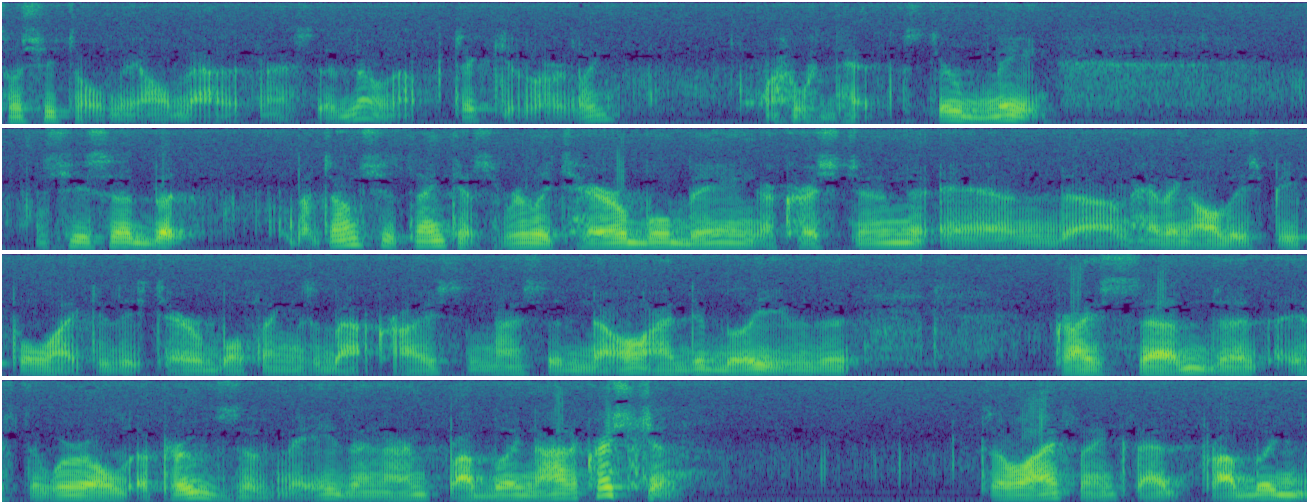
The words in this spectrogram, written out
So she told me all about it, and I said, "No, not particularly. Why would that disturb me?" And she said, "But." But don't you think it's really terrible being a Christian and um, having all these people like do these terrible things about Christ? And I said, no, I do believe that Christ said that if the world approves of me, then I'm probably not a Christian. So I think that probably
